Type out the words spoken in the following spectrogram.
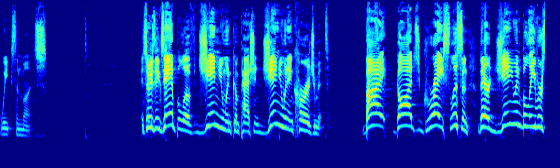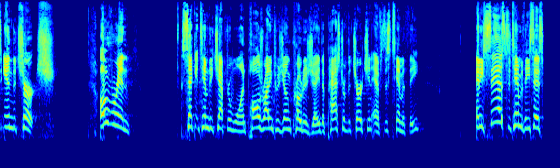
weeks and months. And so he's an example of genuine compassion, genuine encouragement. By God's grace, listen, there are genuine believers in the church. Over in 2 Timothy chapter 1, Paul's writing to his young protege, the pastor of the church in Ephesus, Timothy. And he says to Timothy, he says,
